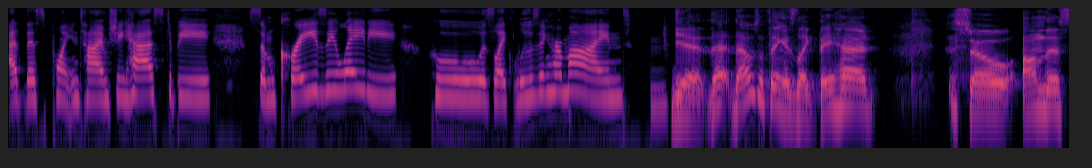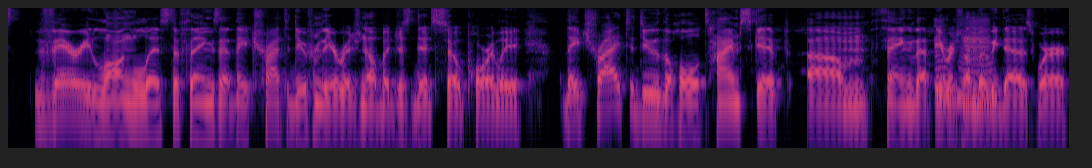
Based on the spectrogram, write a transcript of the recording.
at this point in time. She has to be some crazy lady who is like losing her mind. Yeah, that that was the thing is like they had so on this very long list of things that they tried to do from the original but just did so poorly. They tried to do the whole time skip um thing that the original Mhm. movie does where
